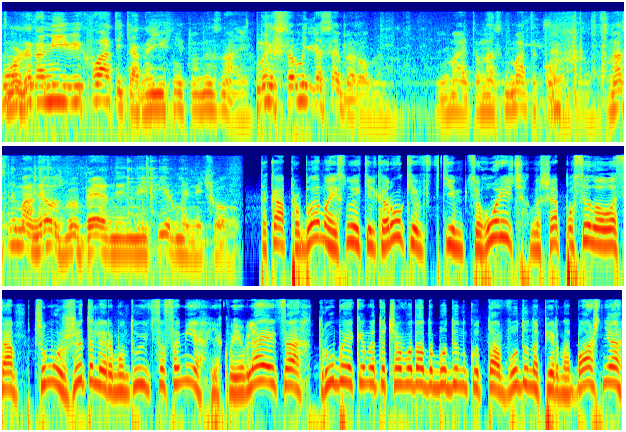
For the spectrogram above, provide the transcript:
Може на мій вік хватить, а на їхній то не знаю. Ми ж самі для себе робимо. Понимаєте, у нас нема такого. У нас нема ні ОСББ, ні, ні фірми, нічого. Така проблема існує кілька років, втім, цьогоріч лише посилилася. Чому жителі ремонтують все самі? Як виявляється, труби, якими тече вода до будинку, та водонапірна башня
